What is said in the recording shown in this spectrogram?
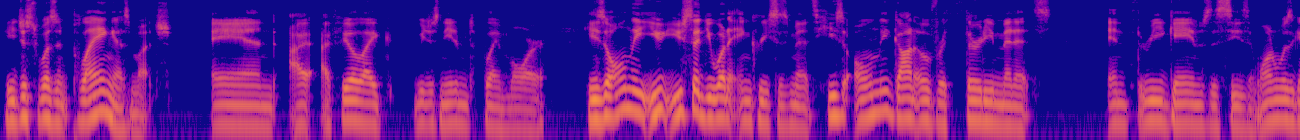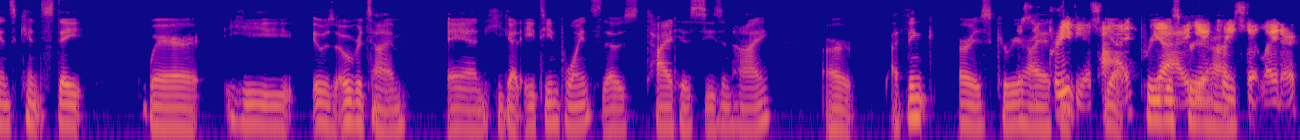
He just wasn't playing as much. And I, I feel like we just need him to play more. He's only you. You said you want to increase his minutes. He's only gone over 30 minutes in three games this season. One was against Kent State, where he it was overtime and he got 18 points. That was tied his season high, or I think, or his career his high. Previous high. Yeah, previous yeah, career he increased high. it later.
